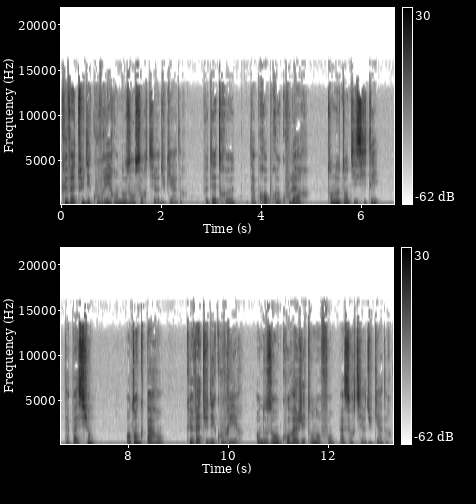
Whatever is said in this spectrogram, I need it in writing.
Que vas-tu découvrir en osant sortir du cadre? Peut-être euh, ta propre couleur, ton authenticité, ta passion En tant que parent, que vas-tu découvrir en osant encourager ton enfant à sortir du cadre?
